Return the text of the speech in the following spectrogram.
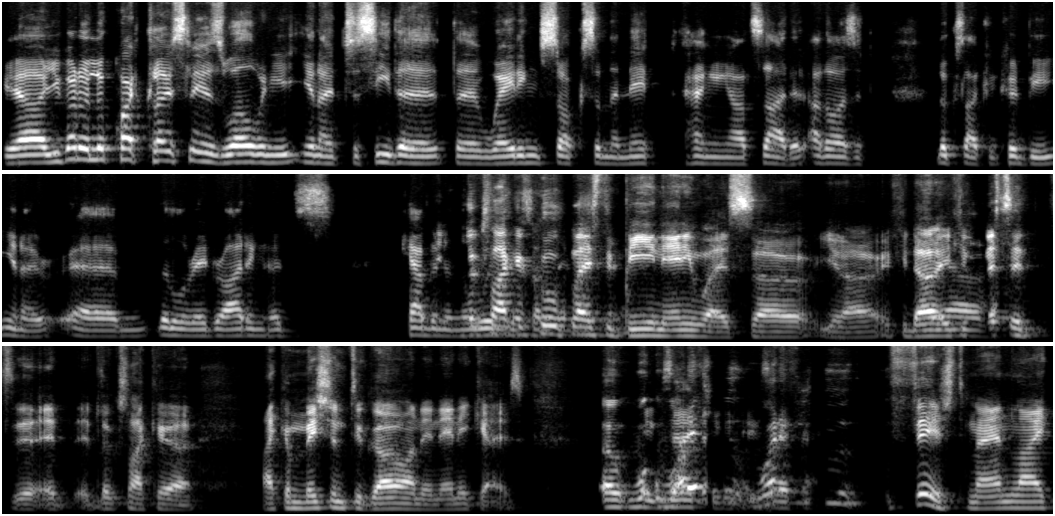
Yeah, you got to look quite closely as well when you, you know, to see the the wading socks and the net hanging outside. It, otherwise, it looks like it could be, you know, um, Little Red Riding Hood's cabin in the looks woods like a cool place to be in anyway. So you know, if you don't, if you miss it, it, it looks like a like a mission to go on in any case. Uh, wh- what, have Exactly, you, what have you fished, man? Like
